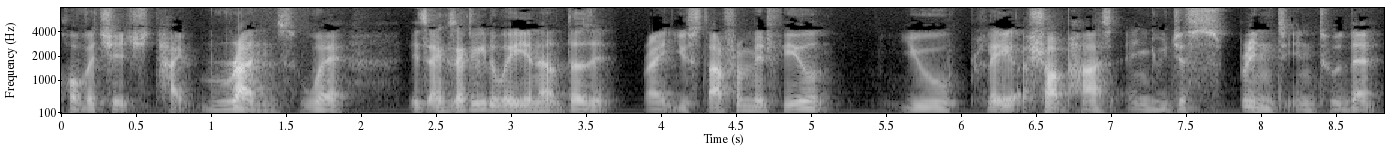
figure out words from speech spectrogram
Kovacic type runs where it's exactly the way Janelt does it, right? You start from midfield, you play a short pass, and you just sprint into that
